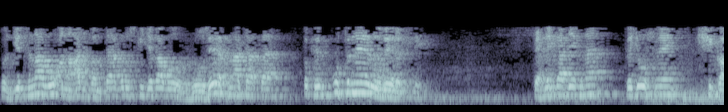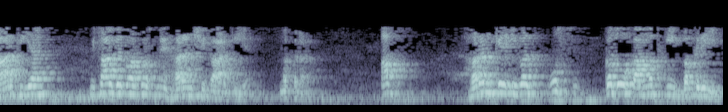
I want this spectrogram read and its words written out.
تو جتنا وہ اناج بنتا ہے، اگر اس کی جگہ وہ روزے رکھنا چاہتا ہے، تو پھر اتنے روزے رکھے پہلے کیا دیکھنا ہے کہ جو اس نے شکار کیا ہے، مثال کے طور پر اس نے ہرن شکار کی ہے، مثلا۔ اب ہرن کے عوض اس قدو کامت کی بکری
